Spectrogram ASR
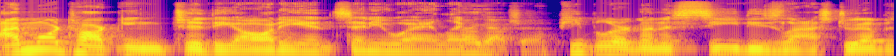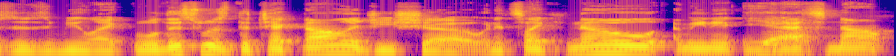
I'm more talking to the audience anyway. I Like gotcha. people are going to see these last two episodes and be like, "Well, this was the technology show," and it's like, no, I mean, it, Yeah. that's not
